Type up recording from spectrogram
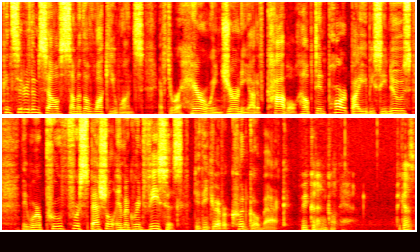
consider themselves some of the lucky ones. After a harrowing journey out of Kabul, helped in part by ABC News, they were approved for special immigrant visas. Do you think you ever could go back? We couldn't go there because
